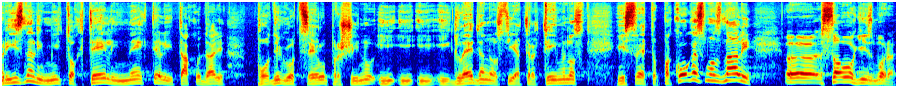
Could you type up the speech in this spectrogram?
priznali mi to hteli, ne hteli i tako dalje, podigo celu prašinu i, i, i, i gledanost i atraktivnost i sve to. Pa koga smo znali e, sa ovog izbora?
